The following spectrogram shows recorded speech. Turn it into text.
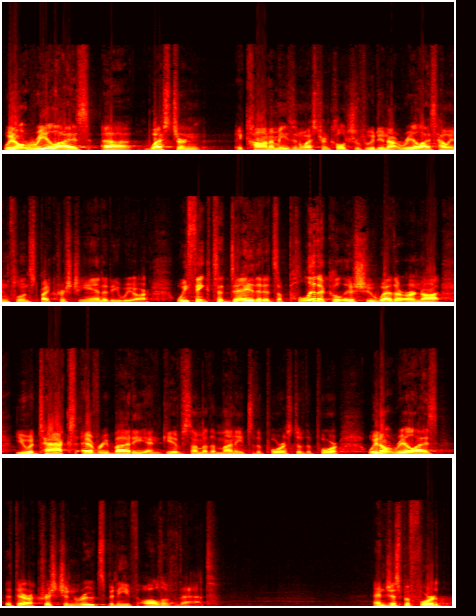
We don't realize uh, Western economies and Western cultures, we do not realize how influenced by Christianity we are. We think today that it's a political issue whether or not you would tax everybody and give some of the money to the poorest of the poor. We don't realize that there are Christian roots beneath all of that. And just before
